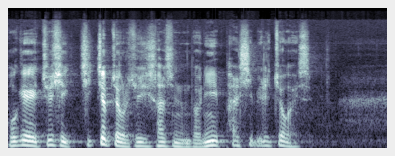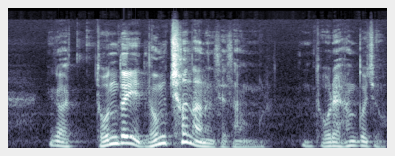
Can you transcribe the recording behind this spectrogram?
고객의 주식 직접적으로 주식 살 수 있는 돈이 81조가 있습니다. 그러니까 돈들이 넘쳐나는 세상으로 도래한 거죠.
